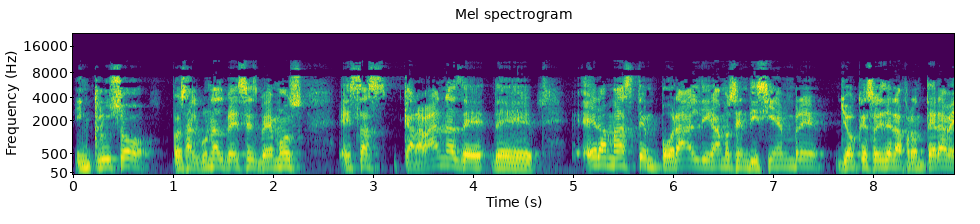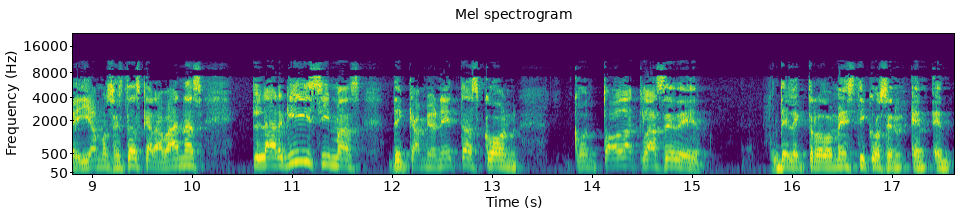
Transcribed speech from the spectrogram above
incluso pues algunas veces vemos esas caravanas de, de, era más temporal, digamos en diciembre, yo que soy de la frontera veíamos estas caravanas larguísimas de camionetas con, con toda clase de, de electrodomésticos en, en, en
